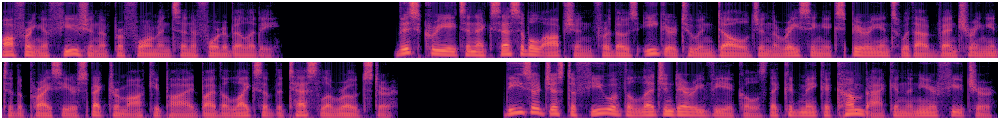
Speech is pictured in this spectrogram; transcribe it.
offering a fusion of performance and affordability. This creates an accessible option for those eager to indulge in the racing experience without venturing into the pricier spectrum occupied by the likes of the Tesla Roadster. These are just a few of the legendary vehicles that could make a comeback in the near future,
